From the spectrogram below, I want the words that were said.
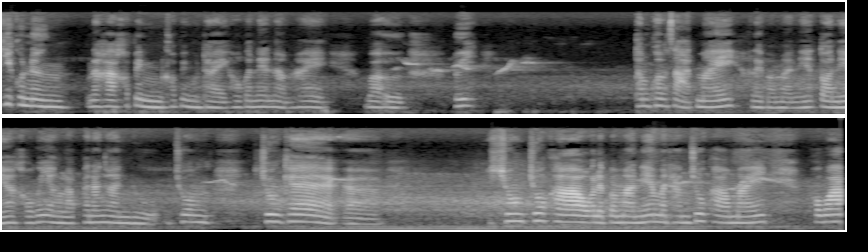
พี่คนหนึ่งนะคะเขาเป็นเขาเป็นคนไทยเขาก็แนะนำให้ว่าเออเฮ้ย ทำความสะอาดไหมอะไรประมาณนี้ ตอนนี้เขาก็ยังรับพนักงานอยู่ช่วงช่วงแค่ช่วงชั่วคราวอะไรประมาณนี้มาทำชั่วคราวไหมเพราะว่า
